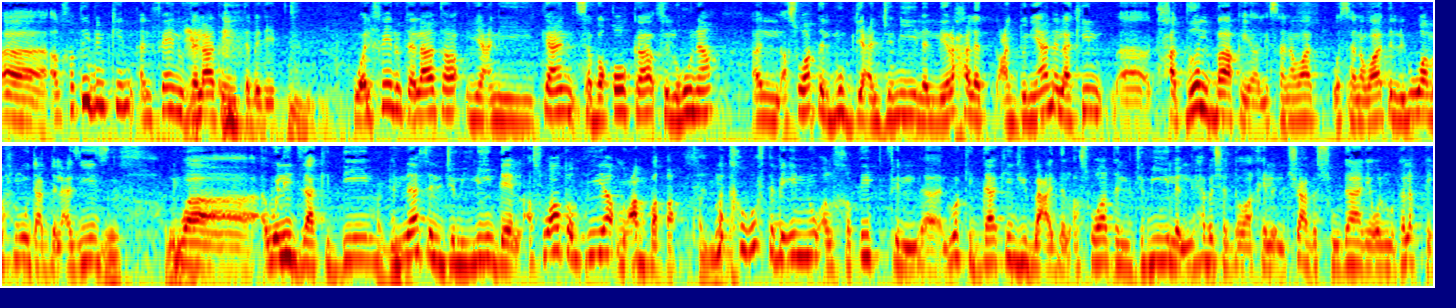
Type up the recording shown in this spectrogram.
آه الخطيب يمكن 2003 انت بديت. و2003 يعني كان سبقوك في الغنى الأصوات المبدعة الجميلة اللي رحلت عن دنيانا لكن آه حتظل باقية لسنوات وسنوات اللي هو محمود عبد العزيز. ووليد زاكي الدين حقيقي. الناس الجميلين ديل أصواتهم هي معبقة حقيقي. ما تخوفت بإنه الخطيب في ال- الوقت ذاك يجي بعد الأصوات الجميلة اللي هبشت دواخل الشعب السوداني والمتلقي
